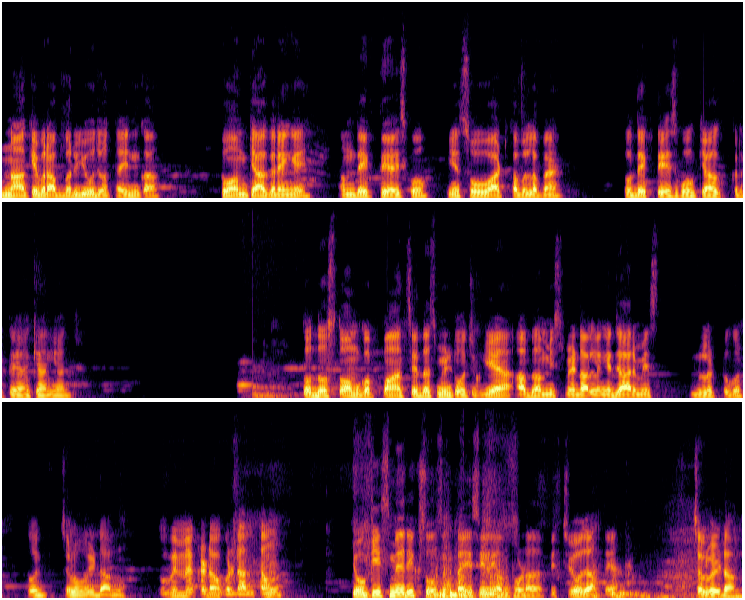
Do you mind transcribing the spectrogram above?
ना के बराबर यूज़ होता है इनका। तो हम क्या करेंगे? हम देखते हैं इसको। ये सौ वाट का बल्ब है। तो देखते हैं इसको क्या करते हैं, क्या नहीं आज। तो दोस्तों, हमको पाँच से दस मिनट हो चुकी है। अब हम इसमें डालेंगे जार में इस लट्टू को। तो चलो वही डालो। तो भाई मैं खड़ा होकर डालता हूँ। क्योंकि इसमें रिक्स हो सकता है, इसीलिए हम थोड़ा पीछे हो जाते हैं। चल भाई, डाल।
